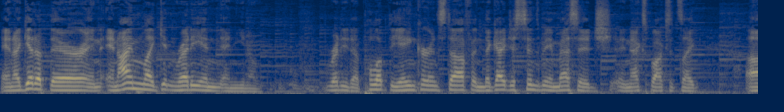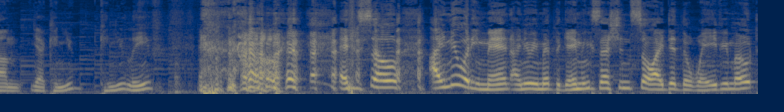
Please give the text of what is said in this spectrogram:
and I get up there and and I'm like getting ready and and you know ready to pull up the anchor and stuff, and the guy just sends me a message in Xbox. It's like. Um, yeah, can you can you leave? and so I knew what he meant. I knew he meant the gaming session. So I did the wave emote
